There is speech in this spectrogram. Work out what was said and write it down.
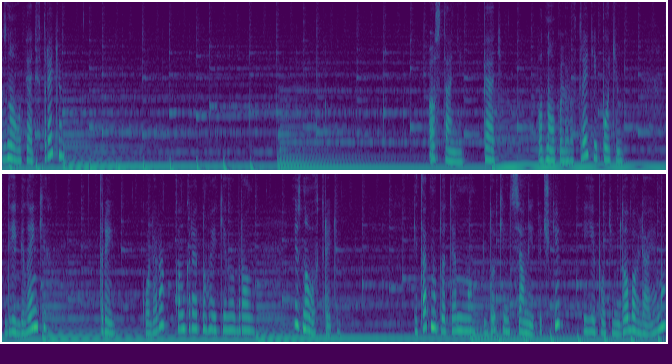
Знову 5 в третю. Останні 5 одного кольору в третій, потім 2 біленьких, 3 кольора конкретного, який ви обрали, і знову в третю. І так ми плетемо до кінця ниточки, її потім додаємо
